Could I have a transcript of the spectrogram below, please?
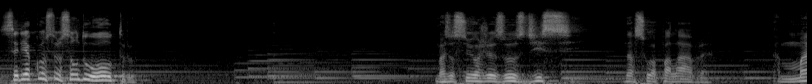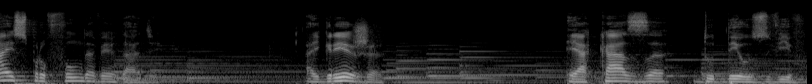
Seria a construção do outro. Mas o Senhor Jesus disse na Sua palavra a mais profunda verdade. A igreja é a casa do Deus vivo.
